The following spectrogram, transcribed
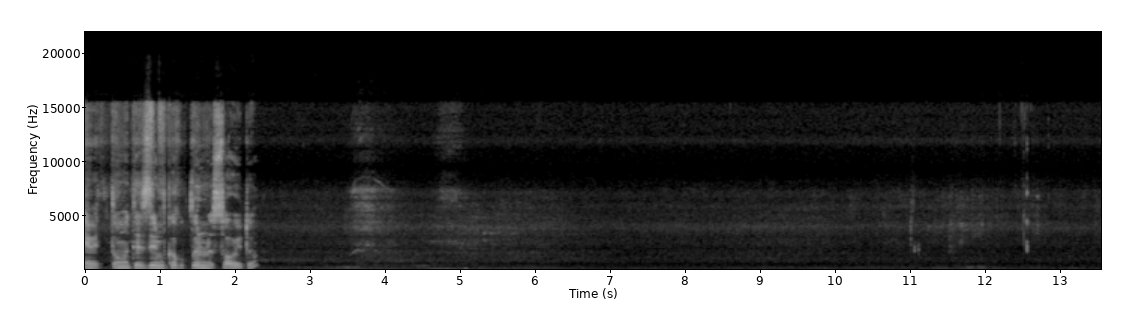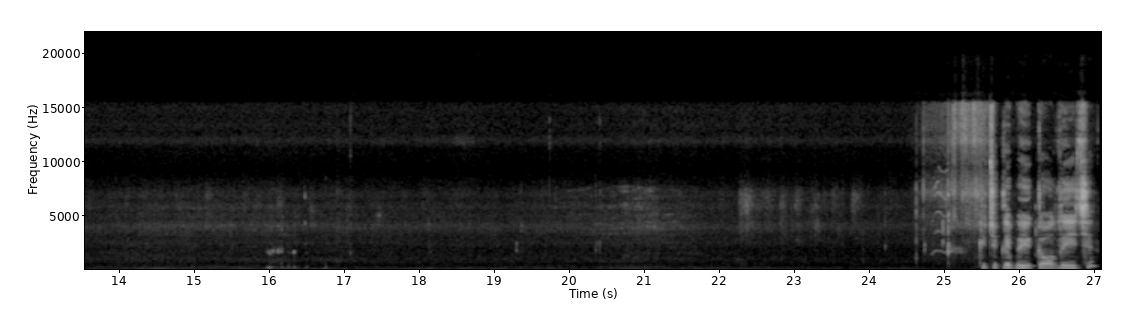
Evet domateslerim kabuklarını soydum. Küçükle büyükte olduğu için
